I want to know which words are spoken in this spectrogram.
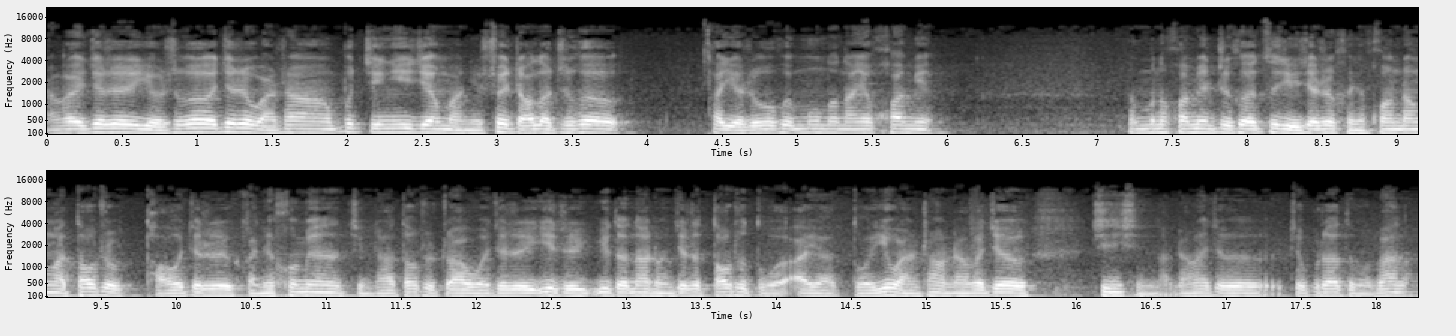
然后就是有时候就是晚上不经意间嘛，你睡着了之后，他有时候会梦到那些画面。他梦到画面之后，自己就是很慌张啊，到处逃，就是感觉后面警察到处抓我，就是一直遇到那种就是到处躲，哎呀，躲一晚上，然后就惊醒了，然后就就不知道怎么办了。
